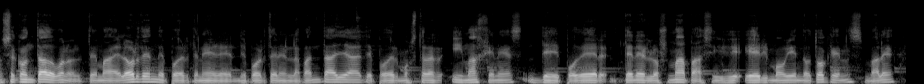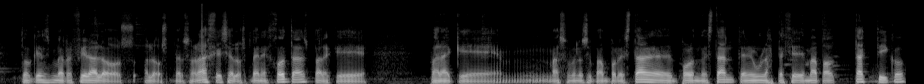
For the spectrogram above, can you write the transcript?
os he contado, bueno, el tema del orden, de poder tener, de poder tener la pantalla, de poder mostrar imágenes, de poder tener los mapas y ir moviendo tokens, ¿vale? Tokens me refiero a los, a los personajes y a los PNJs para que para que mm, más o menos sepan por estar, por dónde están, tener una especie de mapa táctico.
